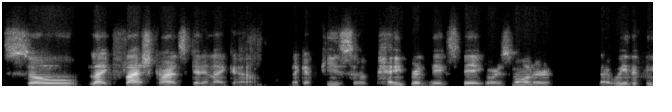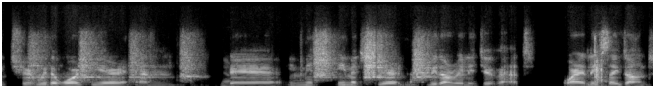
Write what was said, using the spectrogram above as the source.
So like flashcards getting like a like a piece of paper this big or smaller, like with the picture, with the word here and Yeah. the image image here, we don't really do that. Or at least I don't.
